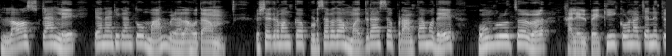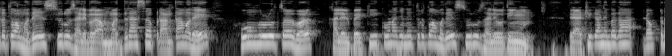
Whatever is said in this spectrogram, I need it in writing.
लॉस स्टॅनले यांना या ठिकाणी तो मान मिळाला होता. प्रश्न क्रमांक पुढचा बघा मद्रास प्रांतामध्ये होम रूल चळवळ खालीलपैकी कोणाच्या नेतृत्वामध्ये सुरू झाली? बघा मद्रास प्रांतामध्ये होम रूल चळवळ खालीलपैकी कोणाच्या नेतृत्वामध्ये सुरू झाली होती. तर या ठिकाणी बघा डॉक्टर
